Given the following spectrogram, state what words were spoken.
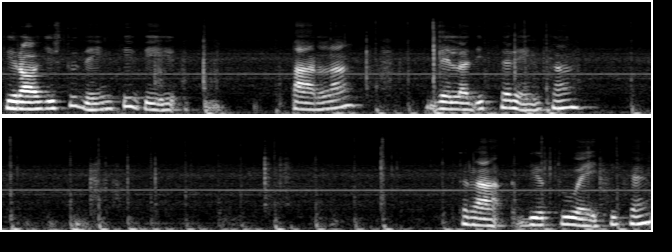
dirò agli studenti di parla della differenza tra virtù etiche.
